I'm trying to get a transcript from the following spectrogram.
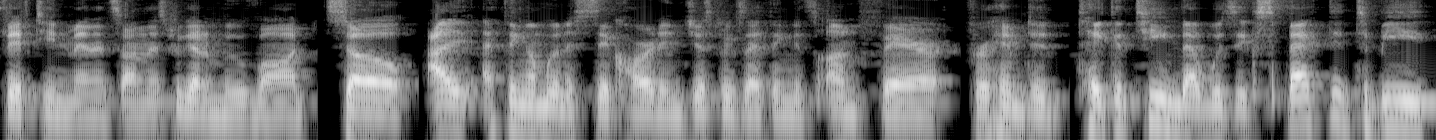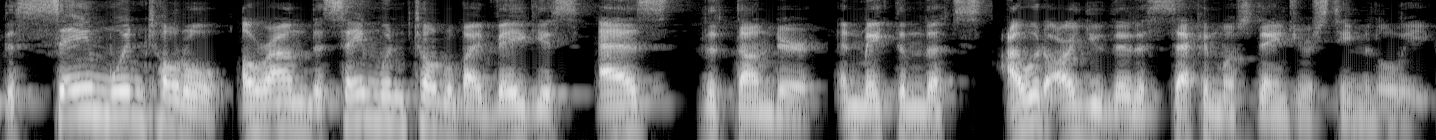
15 minutes on this. We got to move on. So I, I think I'm gonna stick Harden just because I think it's unfair for him to take a team that was expected to be the same win total around the same win total by Vegas as the Thunder and make them the. I would argue they're the second most dangerous team in the league.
